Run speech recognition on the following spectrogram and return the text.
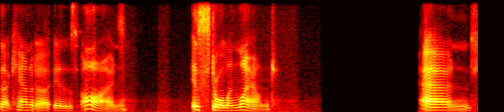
that Canada is on is stolen land. And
